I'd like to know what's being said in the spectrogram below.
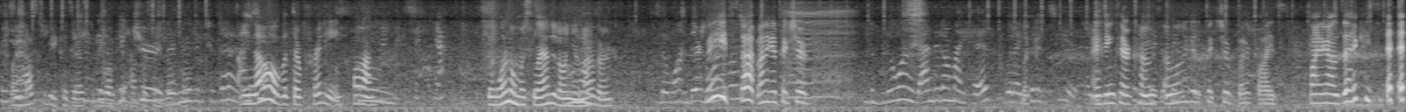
Well, it has to be because there has to be like the Picture, apples they're moving too fast. I know, but they're pretty. Hold on. The one almost landed on your on. mother. The one, there's Wait, one stop. I'm gonna get a picture. them, The blue one landed on my head, but I Look. couldn't see it. I I think there comes. I want to get a picture of butterflies flying around Zacky's head.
